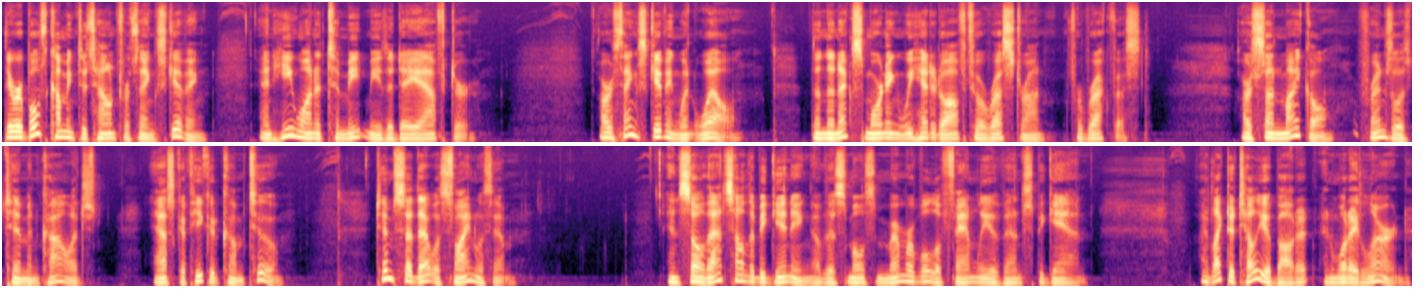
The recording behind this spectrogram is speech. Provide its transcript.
They were both coming to town for Thanksgiving and he wanted to meet me the day after. Our Thanksgiving went well. Then the next morning we headed off to a restaurant for breakfast. Our son Michael, friends with Tim in college, asked if he could come too. Tim said that was fine with him. And so that's how the beginning of this most memorable of family events began. I'd like to tell you about it and what I learned.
